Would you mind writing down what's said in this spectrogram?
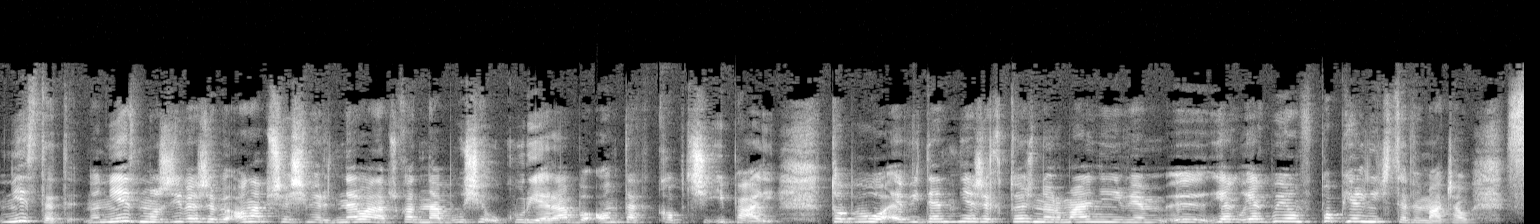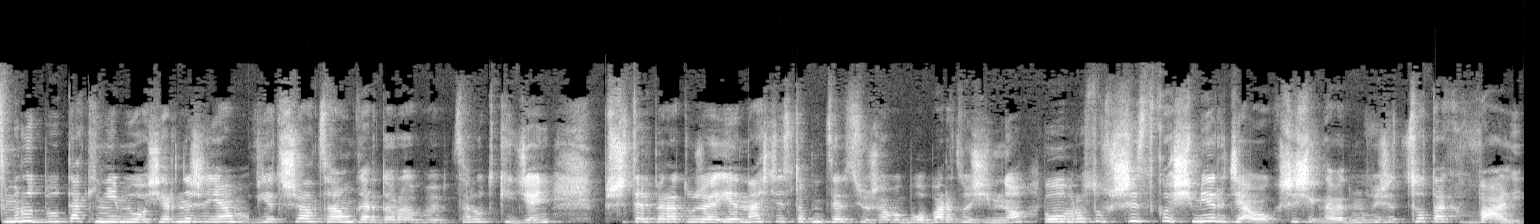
Niestety, no nie jest możliwe, żeby ona prześmierdnęła na przykład na busie u kuriera, bo on tak kopci i pali. To było ewidentnie, że ktoś normalnie, nie wiem, y, jak, jakby ją w popielniczce wymaczał. Smród był taki niemiłosierny, że ja wietrzyłam całą garderobę calutki dzień przy temperaturze 11 stopni Celsjusza, bo było bardzo zimno, bo po prostu wszystko śmierdziało. Krzysiek nawet mówi, że co tak wali.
